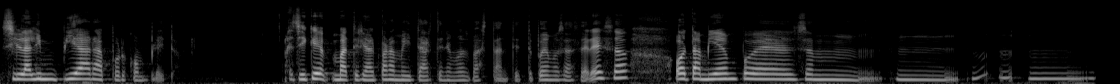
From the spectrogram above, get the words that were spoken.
si la limpiara por completo. Así que material para meditar tenemos bastante. Te podemos hacer eso. O también pues... Mm, mm, mm,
